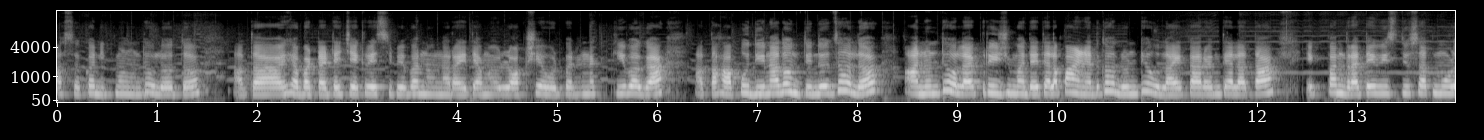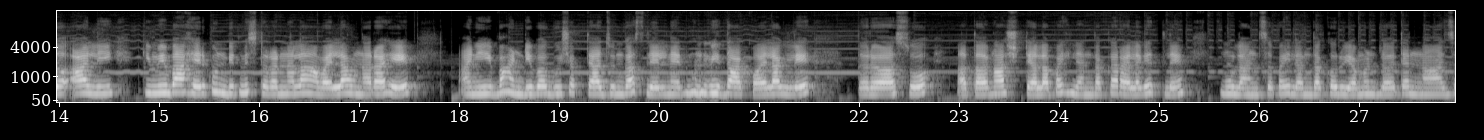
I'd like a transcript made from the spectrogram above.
असं कणिक म्हणून ठेवलं होतं. आता ह्या बटाट्याची एक रेसिपी बनवणार आहे त्यामुळे लॉक शेवटपर्यंत नक्की बघा. आता हा पुदिना दोन तीन दिवस झालं आणून ठेवला आहे फ्रीजमध्ये त्याला पाण्यात घालून ठेवला आहे कारण त्याला आता एक पंधरा ते वीस दिवसात मुळं आली की मी बाहेर कुंडीत मिस्टरांना लावायला लावणार आहे. आणि भांडी बघू शकते अजून घासलेली नाहीत म्हणून मी दाखवायला लागले. तर असो आता नाश्त्याला पहिल्यांदा करायला घेतले. मुलांचं पहिल्यांदा करूया म्हटलं त्यांना आज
